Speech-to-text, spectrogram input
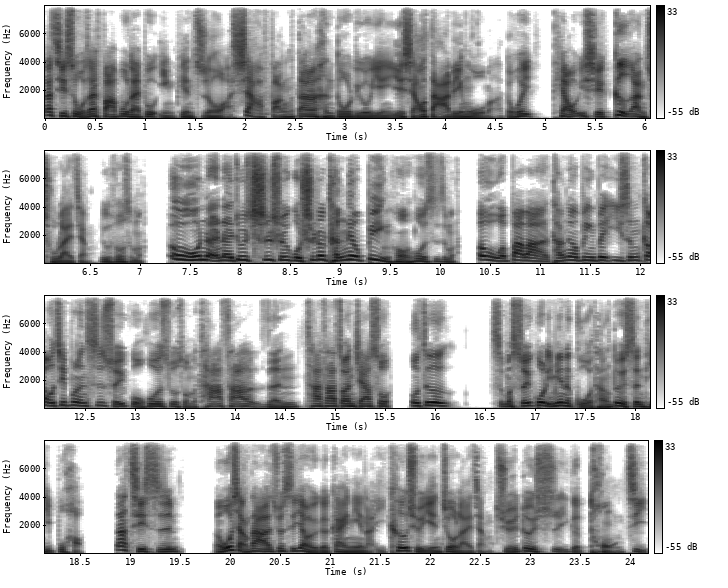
那其实我在发布那部影片之后啊，下方当然很多留言也想要打脸我嘛，都会挑一些个案出来讲，例如说什么。哦，我奶奶就吃水果吃到糖尿病，吼，或者是什么？哦，我爸爸糖尿病被医生告诫不能吃水果，或者说什么叉叉人叉叉专家说，哦，这个什么水果里面的果糖对身体不好。那其实，呃，我想大家就是要有一个概念啦，以科学研究来讲，绝对是一个统计，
